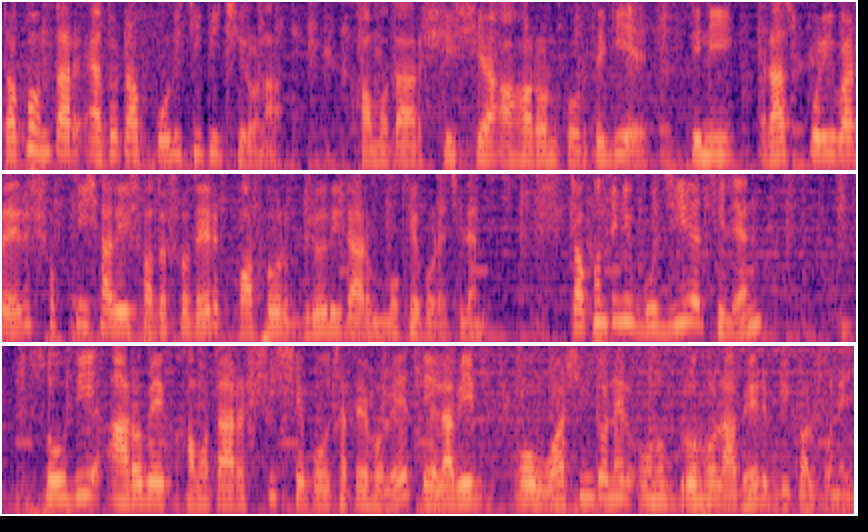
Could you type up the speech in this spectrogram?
তখন তার এতটা পরিচিতি ছিল না। ক্ষমতার শীর্ষে আহরণ করতে গিয়ে তিনি রাজপরিবারের শক্তিশালী সদস্যদের কঠোর বিরোধিতার মুখে পড়েছিলেন। তখন তিনি বুঝিয়েছিলেন সৌদি আরবে ক্ষমতার শীর্ষে পৌঁছাতে হলে তেল আবিব ও ওয়াশিংটনের অনুগ্রহ লাভের বিকল্প নেই।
